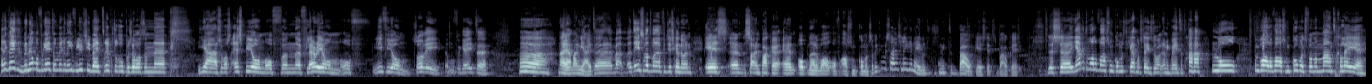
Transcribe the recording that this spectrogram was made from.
En ik weet het, ik ben helemaal vergeten om weer een evolutie bij terug te roepen. Zoals een, uh, ja, zoals Espion of een uh, Flareon of Livion. Sorry, helemaal vergeten. Uh, nou ja, maakt niet uit. Uh, het eerste wat we eventjes gaan doen is een sign pakken en op naar de Wall of Awesome Comments. Heb ik mijn signs liggen? Nee, want het is niet de bouwkist. Dit is de bouwkist. Dus jij met de Wall of Awesome Comments, die gaat nog steeds door. En ik weet het, haha, lol. Een Wall of Awesome Comments van een maand geleden.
